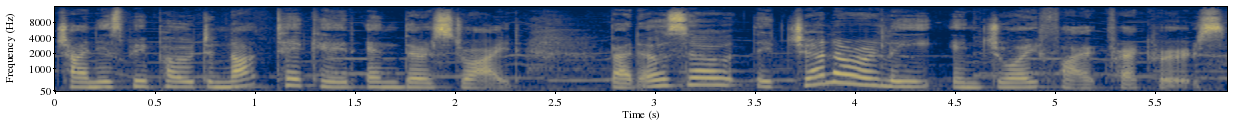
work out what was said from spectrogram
Chinese people do not take it in their stride, but also they generally enjoy firecrackers.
